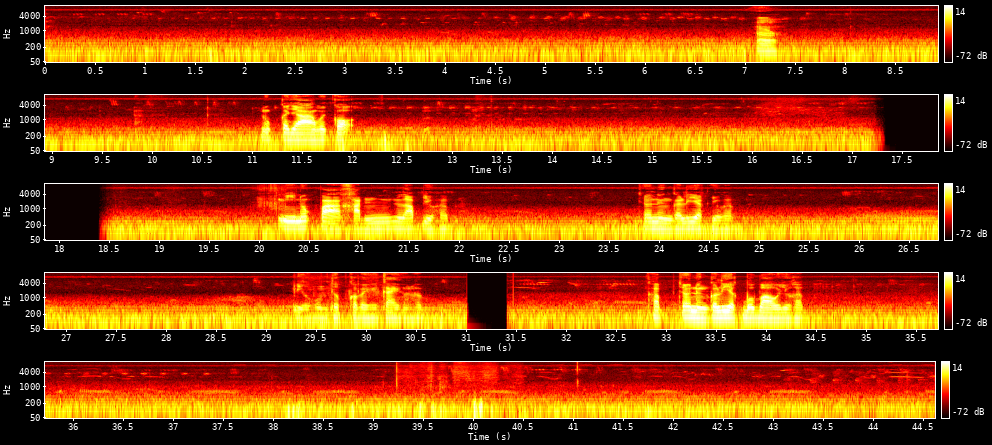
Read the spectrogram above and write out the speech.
เอานกกระยางไปเกาะมีนกป่าขันรับอยู่ครับ เจ้าหนึ่งก็เรียกอยู่ครับ เดี๋ยวผมทึบเข้าไปใกล้ๆก่อนครับ ครับเจ้าหนึ่งก็เรียกเบาๆอยู่ครับ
